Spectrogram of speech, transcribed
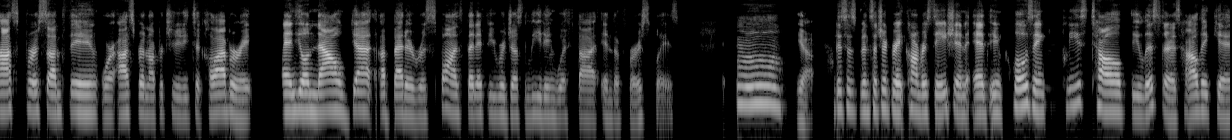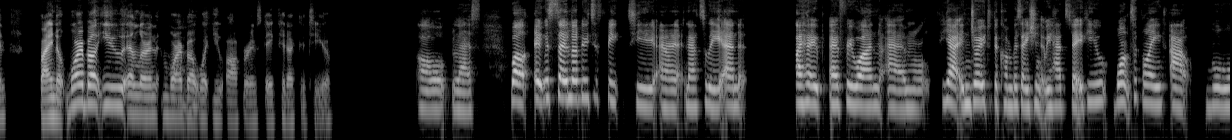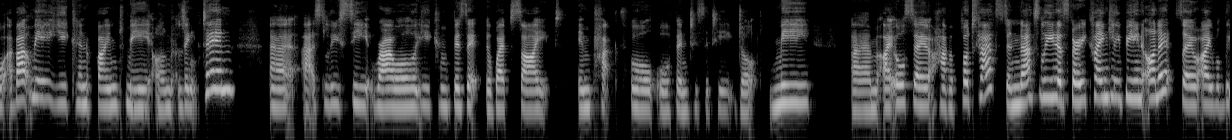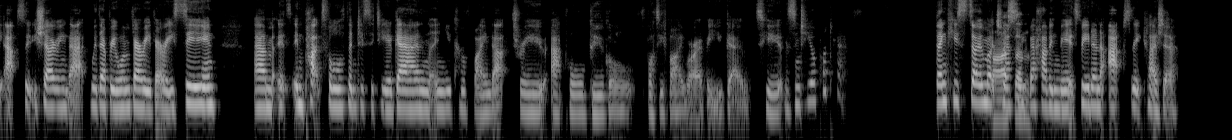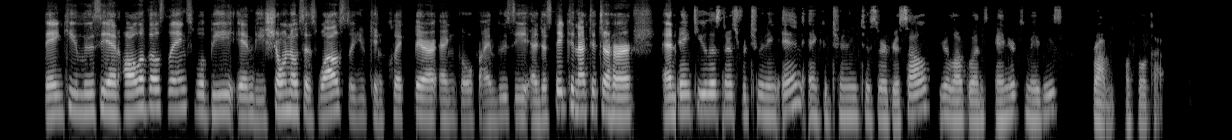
ask for something or ask for an opportunity to collaborate. And you'll now get a better response than if you were just leading with that in the first place. Mm. Yeah. This has been such a great conversation. And in closing, please tell the listeners how they can find out more about you and learn more about what you offer and stay connected to you. Oh, bless. Well, it was so lovely to speak to you, uh, Natalie. And I hope everyone, um, yeah, enjoyed the conversation that we had today. If you want to find out more about me, you can find me on LinkedIn uh, as Lucy Rowell. You can visit the website impactfulauthenticity.me. Um, I also have a podcast, and Natalie has very kindly been on it. So I will be absolutely sharing that with everyone very, very soon. Um, it's Impactful Authenticity again, and you can find that through Apple, Google, Spotify, wherever you go to listen to your podcast. Thank you so much, awesome. Natalie, for having me. It's been an absolute pleasure. Thank you, Lucy. And all of those links will be in the show notes as well. So you can click there and go find Lucy and just stay connected to her. And thank you, listeners, for tuning in and continuing to serve yourself, your loved ones, and your communities from a full cup.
